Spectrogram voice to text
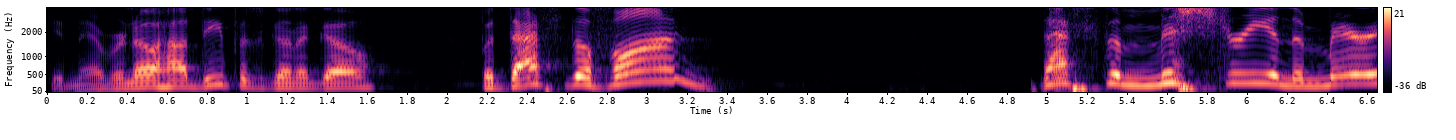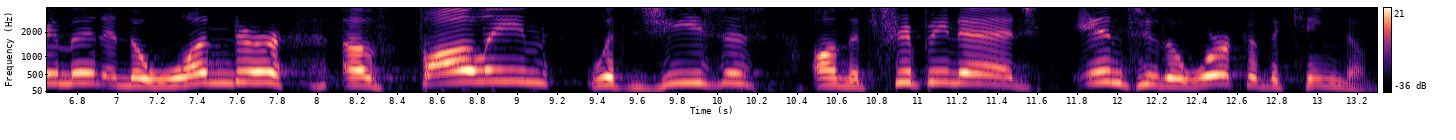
you never know how deep it's to go. But that's the fun. That's the mystery and the merriment and the wonder of falling with Jesus on the tripping edge into the work of the kingdom.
